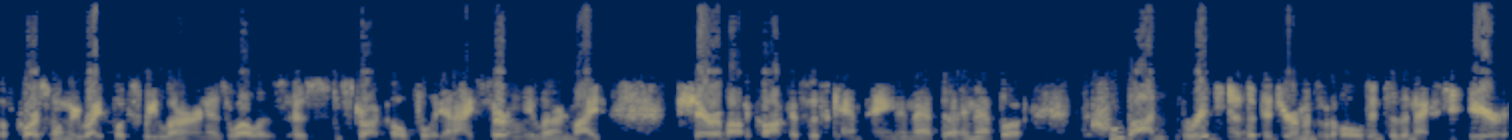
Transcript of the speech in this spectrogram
of course, when we write books, we learn as well as, as instruct, hopefully. And I certainly learned my share about the Caucasus campaign in that, uh, in that book. The Kuban bridge that the Germans would hold into the next year,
